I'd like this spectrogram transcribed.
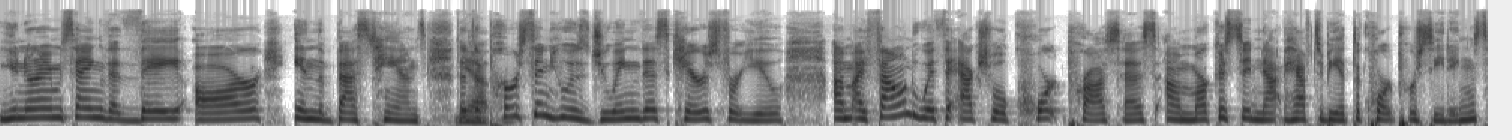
you know what I'm saying? That they are in the best hands. That Yep. the person who is doing this cares for you. Um, I found with the actual court process, um, Marcus did not have to be at the court proceedings.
